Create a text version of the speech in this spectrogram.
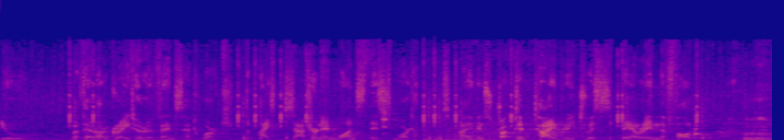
you. But there are greater events at work. I Saturnin wants this mortal. I have instructed Tybri to assist. In the fog. Hmm.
